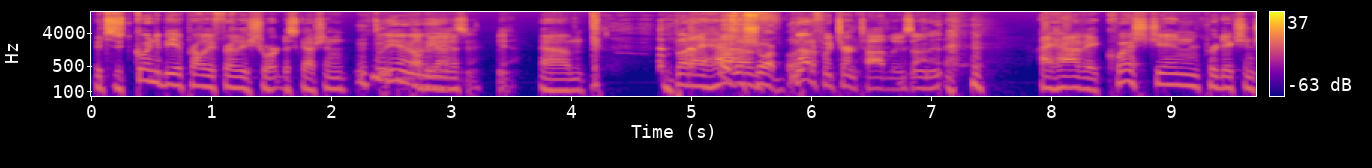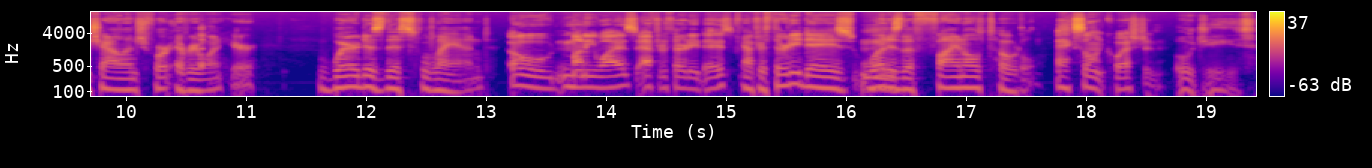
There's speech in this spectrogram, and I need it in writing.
which is going to be a probably a fairly short discussion. You know, I'll be yeah, honest. Yeah. Um, but I have a short book. Not if we turn Todd loose on it. I have a question prediction challenge for everyone here. Where does this land Oh, money wise, after 30 days? after 30 days? Mm. What is the final total? Excellent question. Oh, geez.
